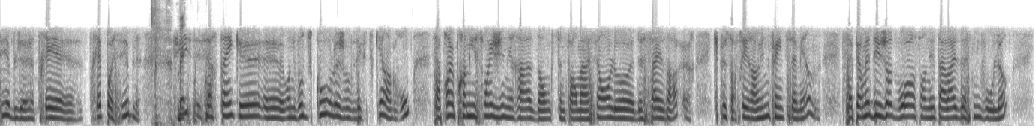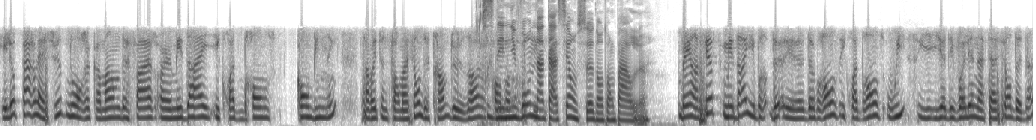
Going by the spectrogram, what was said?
cibles très, très possibles. Puis, c'est certain que euh, au niveau du cours, là, je vais vous expliquer en gros, ça prend un premier soin général. Donc, c'est une formation là, de 16 heures qui peut s'offrir en une fin de semaine. Ça permet déjà de voir si on est à l'aise à ce niveau-là. Et là, par la suite, nous, on recommande de faire un médaille et croix de bronze combiné. Ça va être une formation de 32 heures. C'est des niveaux de natation, ça, dont on parle. Ben en fait, médaille euh, de, bronze et croix de bronze, oui, il y a des volets natation dedans,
